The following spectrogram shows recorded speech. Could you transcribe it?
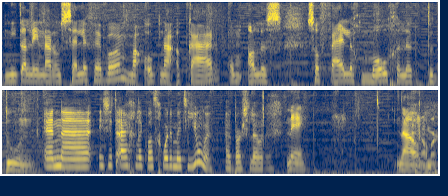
niet alleen naar onszelf hebben, maar ook naar elkaar. Om alles zo veilig mogelijk te doen. En eh, is het eigenlijk wat geworden met die jongen uit Barcelona? Nee. Nou, Jammer.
